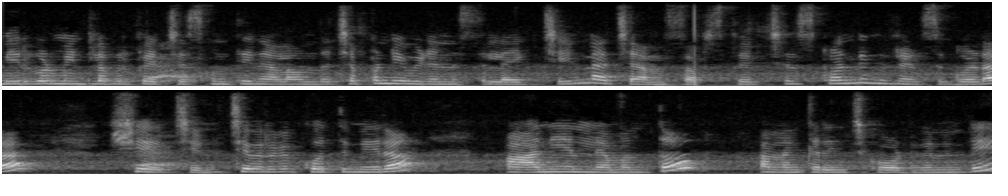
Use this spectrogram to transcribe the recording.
మీరు కూడా మీ ఇంట్లో ప్రిపేర్ చేసుకుని తిని ఎలా ఉందో చెప్పండి. ఈ వీడియోని లైక్ చేయండి. నా ఛానల్ సబ్స్క్రైబ్ చేసుకోండి. మీ ఫ్రెండ్స్కి కూడా షేర్ చేయండి. చివరిగా కొత్తిమీర ఆనియన్ లెమన్తో అలంకరించుకోవటమేనండి.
